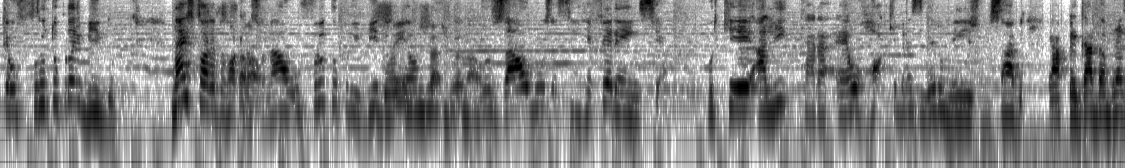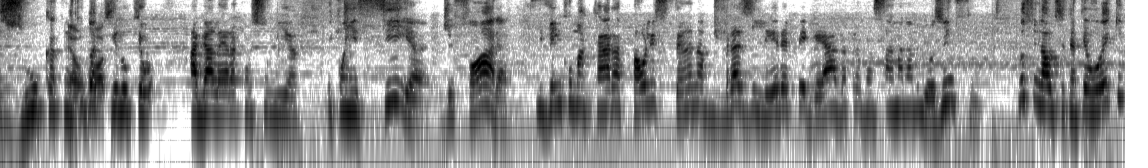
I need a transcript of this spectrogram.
que é o Fruto Proibido. Na história do rock nacional, o Fruto Proibido é um dos- álbuns assim referência porque ali, cara, é o rock brasileiro mesmo, sabe? É a pegada brazuca com É tudo aquilo que eu- a galera consumia e conhecia de fora e vem com uma cara paulistana, brasileira, pegada para dançar maravilhoso. Enfim, no final de 78,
